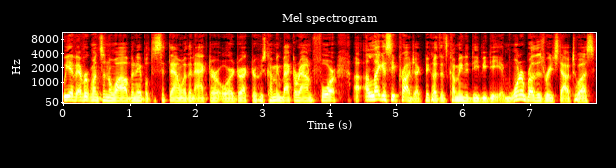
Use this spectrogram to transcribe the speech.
we have every once in a while been able to sit down with an actor or a director who's coming back around for a, a legacy project because it's coming to DVD. And Warner Brothers reached out to us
